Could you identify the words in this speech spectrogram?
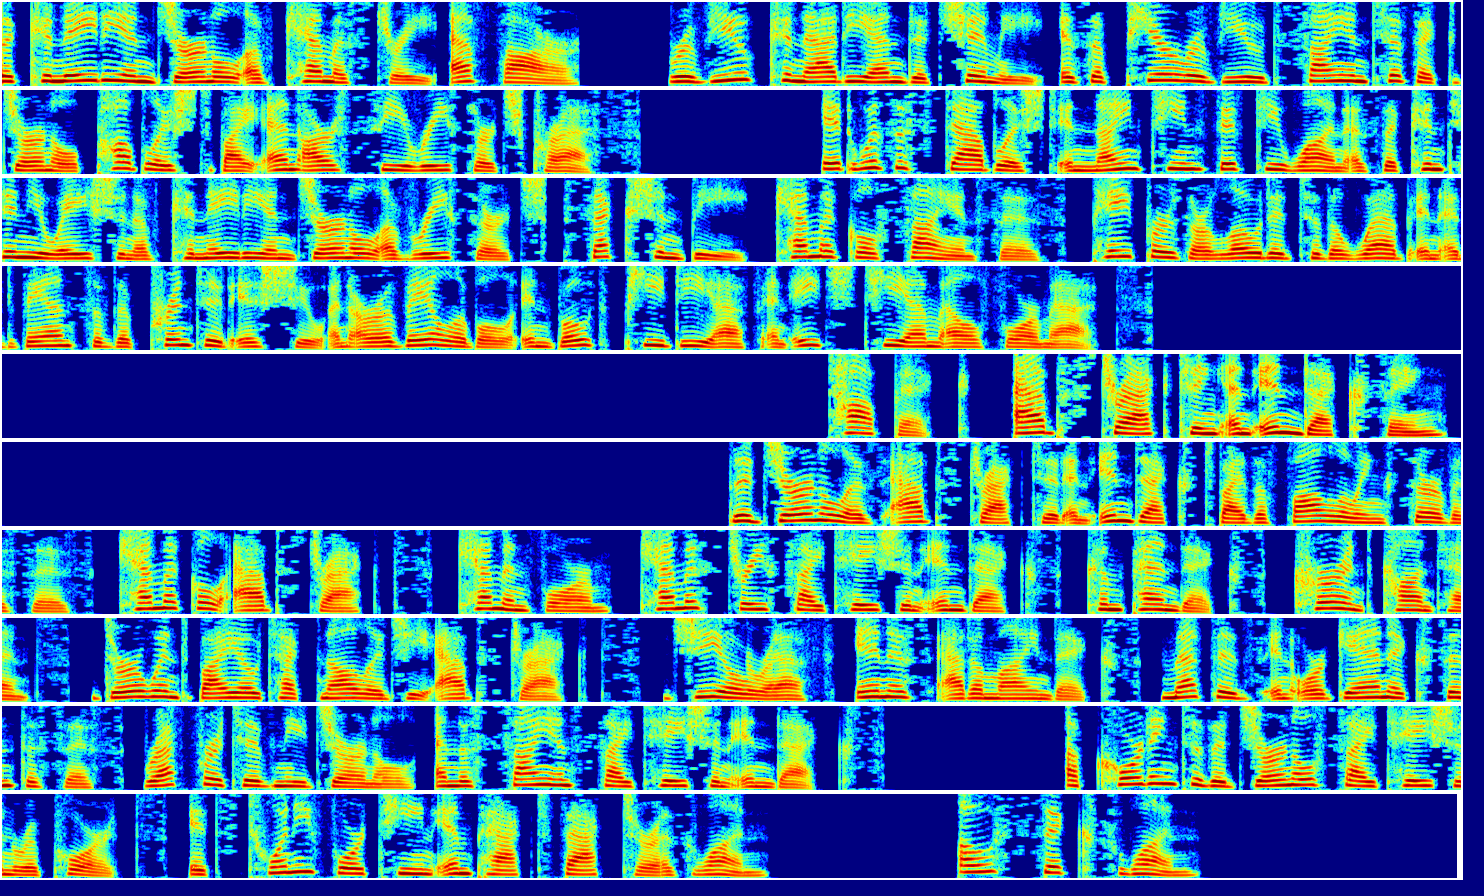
The Canadian Journal of Chemistry FR. Revue canadienne de chimie is a peer-reviewed scientific journal published by NRC Research Press. It was established in 1951 as the continuation of Canadian Journal of Research, Section B, Chemical Sciences. Papers are loaded to the web in advance of the printed issue and are available in both PDF and HTML formats. Topic: Abstracting and indexing. The journal is abstracted and indexed by the following services, Chemical Abstracts, Cheminform, Chemistry Citation Index, Compendex, Current Contents, Derwent Biotechnology Abstracts, GeoRef, INIS Atomindex, Methods in Organic Synthesis, Referativny Journal, and the Science Citation Index. According to the Journal Citation Reports, its 2014 impact factor is 1.061.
